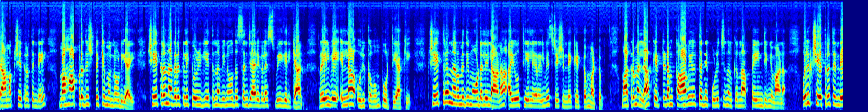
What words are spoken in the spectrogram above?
രാമക്ഷേത്രത്തിന്റെ മഹാപ്രതിഷ്ഠയ്ക്ക് മുന്നോടിയായി ക്ഷേത്ര നഗരത്തിലേക്ക് ഒഴുകിയെത്തുന്ന വിനോദസഞ്ചാരികളെ സ്വീകരിക്കാൻ റെയിൽവേ എല്ലാ ഒരുക്കവും പൂർത്തിയാക്കി. ക്ഷേത്ര നിർമ്മിതി മോഡലിലാണ് അയോധ്യയിലെ സ്റ്റേഷന്റെ കെട്ടും മട്ടും. മാത്രമല്ല കെട്ടിടം കാവിയിൽ തന്നെ കുളിച്ചു നിൽക്കുന്ന പെയിന്റിംഗുമാണ് ഒരു ക്ഷേത്രത്തിന്റെ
